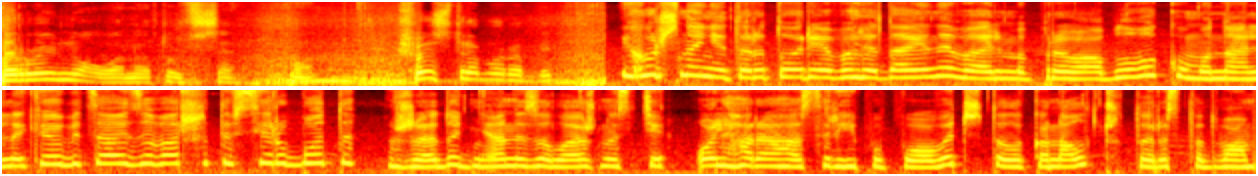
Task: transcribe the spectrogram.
поруйновано тут все. Щось треба робити. І хоч нині територія виглядає не вельми привабливо, комунальники обіцяють завершити всі роботи вже до Дня Незалежності. Ольга Рега, Сергій Попович, телеканал 402.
